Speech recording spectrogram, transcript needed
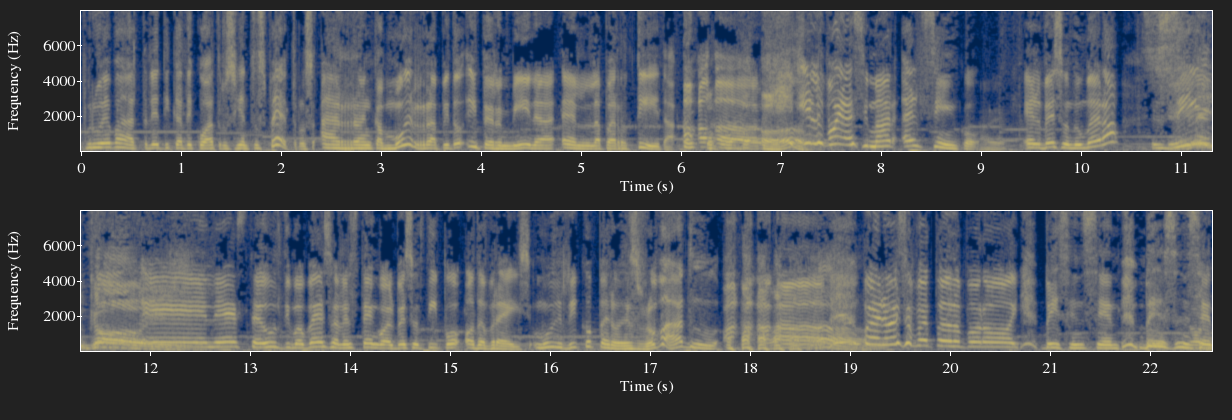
prueba atlética de 400 metros. Arranca muy rápido y termina en la partida. Ah, ah, ah. Y les voy a encimar el 5. El beso número 5. En este último beso les tengo el beso tipo Odebrecht. Muy rico, pero es robado. Ah, ah, ah. Bueno, eso fue todo por hoy. Bésense, bésense,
